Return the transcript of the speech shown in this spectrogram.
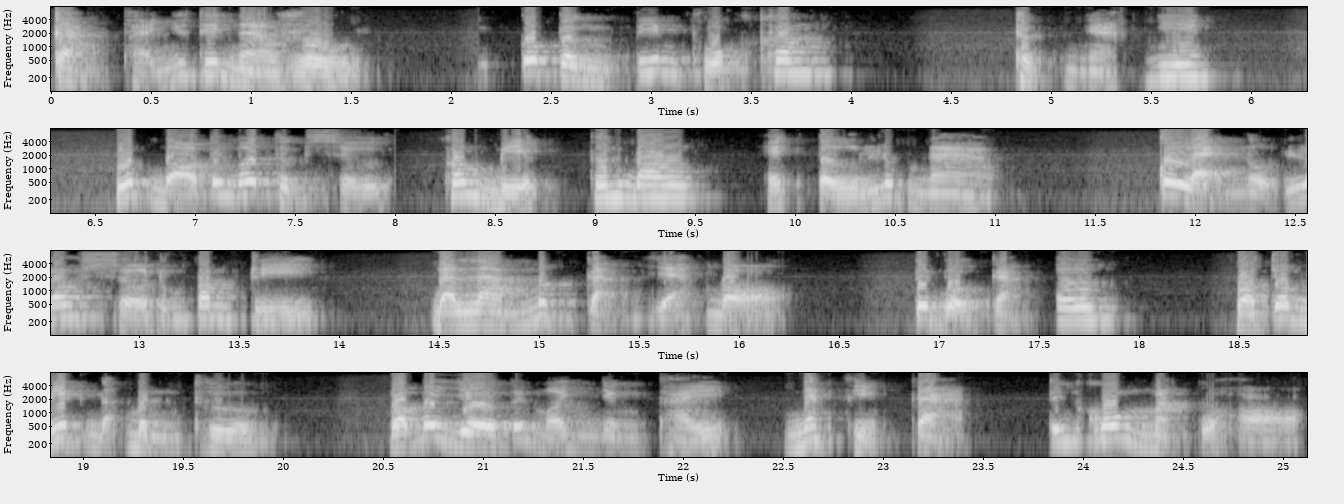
cảm thấy như thế nào rồi? Có cần tiêm thuộc không? Thật ngạc nhiên. Lúc đó tôi mới thực sự không biết cơn đau hết từ lúc nào. Có lẽ nỗi lo sợ trong tâm trí đã làm mất cảm giác đó. Tôi vội cảm ơn và cho biết đã bình thường. Và bây giờ tôi mới nhận thấy nét thiện cảm trên khuôn mặt của họ.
